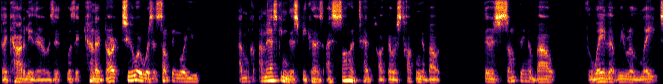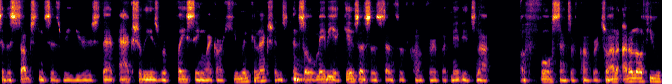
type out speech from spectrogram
dichotomy there. Was it was it kind of dark too, or was it something where you? I'm I'm asking this because I saw a TED talk that was talking about there's something about the way that we relate to the substances we use that actually is replacing like our human connections. And mm. so maybe it gives us a sense of comfort, but maybe it's not a full sense of comfort. So I don't, I don't know if you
